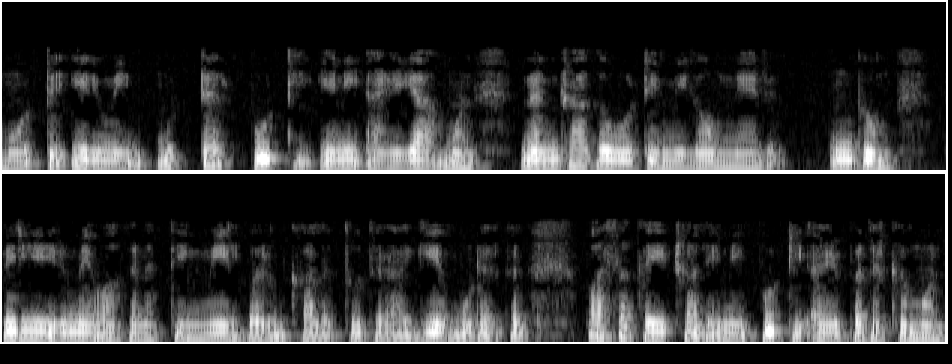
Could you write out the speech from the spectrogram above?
மூட்டு எருமை முட்டர் பூட்டி என்னை அழையா முன் நன்றாக ஓட்டி மிகவும் நேரு இங்கும் பெரிய இருமை வாகனத்தின் மேல் வரும் கால தூதராகிய மூடர்கள் பாசக்கயிற்றால் என்னை பூட்டி அழைப்பதற்கு முன்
